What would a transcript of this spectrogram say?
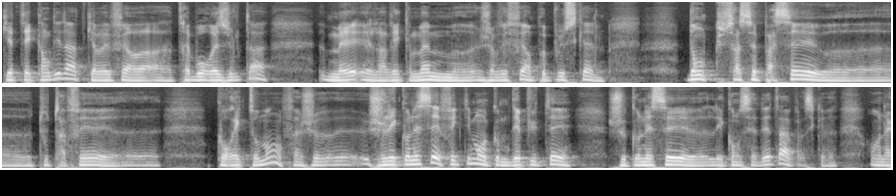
qui était candidate, qui avait fait un, très beau résultat, mais elle avait quand même, j'avais fait un peu plus qu'elle. Donc ça s'est passé tout à fait correctement. Enfin, je, je les connaissais effectivement comme député. Je connaissais euh, les conseils d'État parce que on a,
